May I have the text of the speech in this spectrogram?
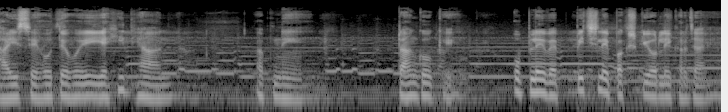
थाई से होते हुए यही ध्यान अपने टांगों के उपले व पिछले पक्ष की ओर लेकर जाए।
